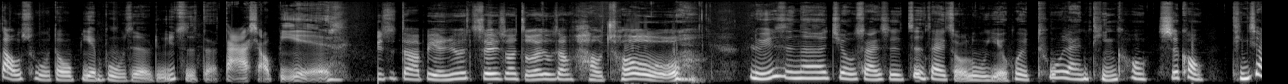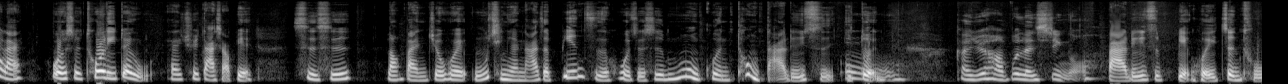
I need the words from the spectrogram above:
到处都遍布着驴子的大小便。驴子大便，因为所以说走在路上好臭哦。驴子呢，就算是正在走路，也会突然停控失控。停下来，或者是脱离队伍再去大小便，此时老板就会无情的拿着鞭子或者是木棍痛打驴子一顿。感觉好不人性哦！把驴子贬回正途。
